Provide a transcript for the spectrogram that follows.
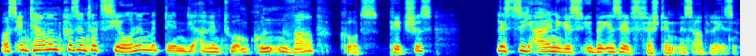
Aus internen Präsentationen, mit denen die Agentur um Kunden warb, kurz Pitches, lässt sich einiges über ihr Selbstverständnis ablesen.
